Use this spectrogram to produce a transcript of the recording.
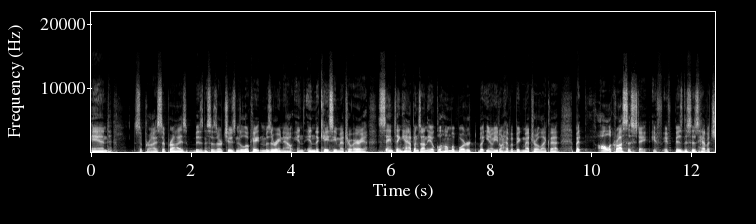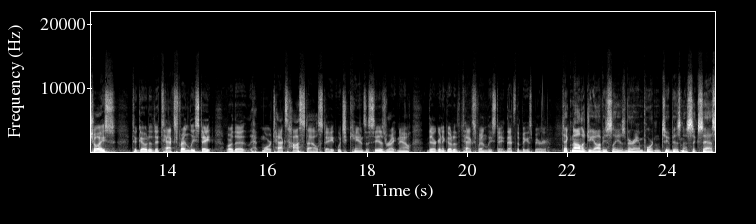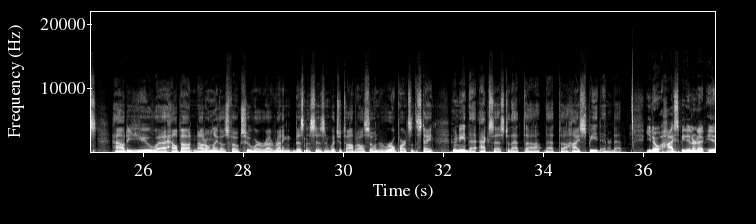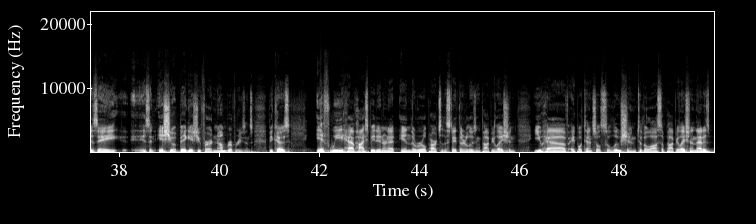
and surprise, surprise, businesses are choosing to locate in Missouri now in, in the KC metro area. Same thing happens on the Oklahoma border, but you know, you don't have a big metro like that. But all across the state, if, if businesses have a choice to go to the tax friendly state or the more tax hostile state, which Kansas is right now, they're going to go to the tax friendly state. That's the biggest barrier. Technology obviously is very important to business success. How do you uh, help out not only those folks who are uh, running businesses in Wichita, but also in rural parts of the state who need that access to that uh, that uh, high speed internet? You know, high speed internet is a is an issue, a big issue for a number of reasons because if we have high speed internet in the rural parts of the state that are losing population, you have a potential solution to the loss of population, and that is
